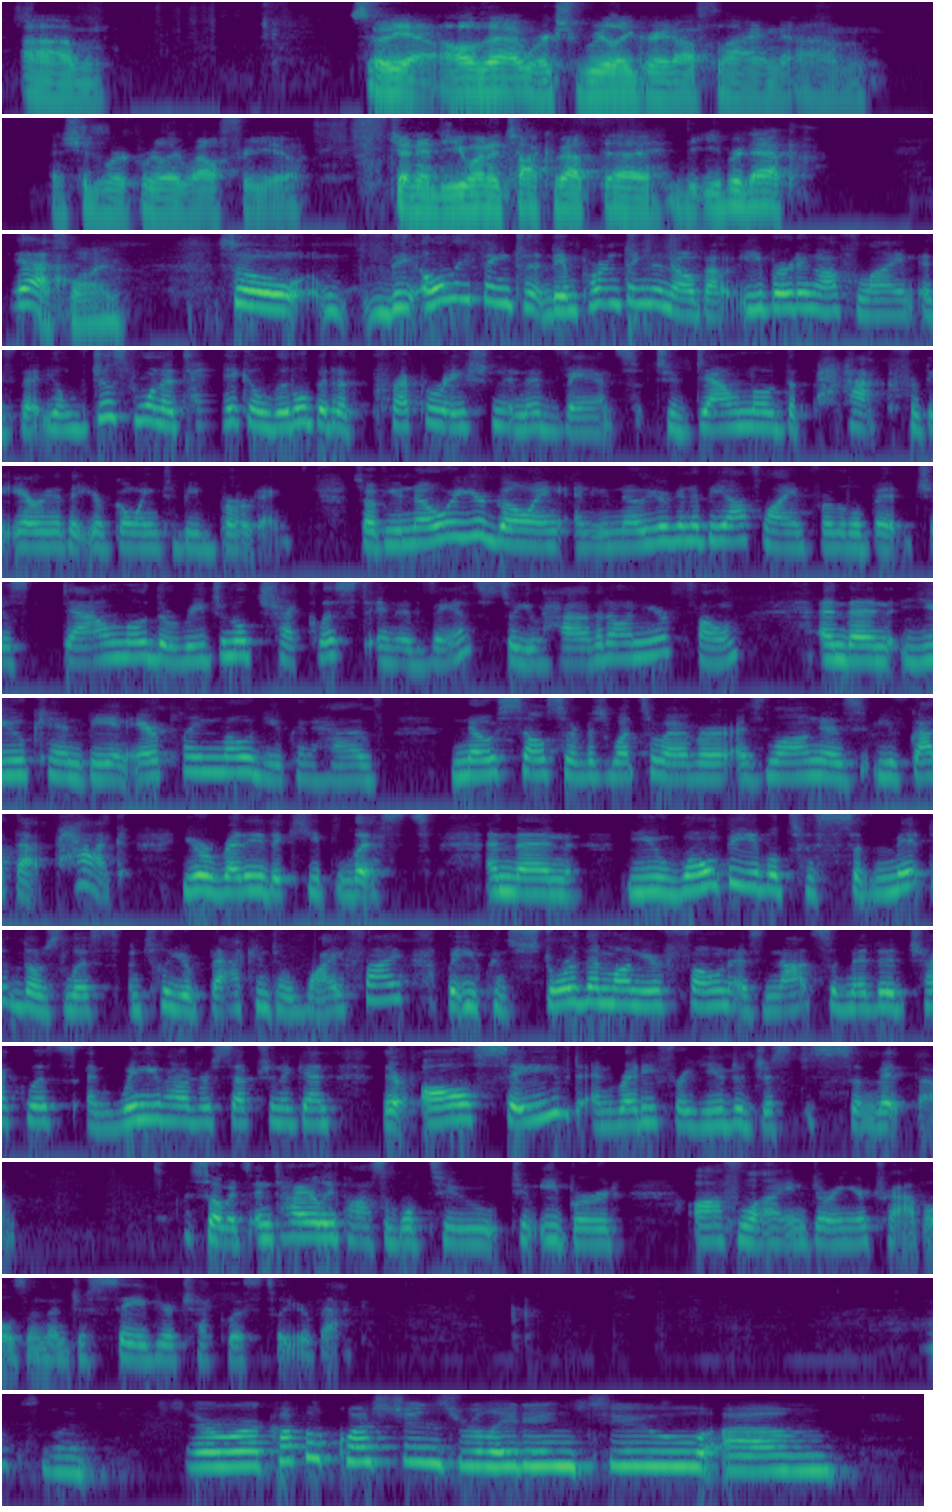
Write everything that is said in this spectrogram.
Um, so yeah, all that works really great offline. Um, it should work really well for you. Jenna, do you want to talk about the, the eBird app yeah. offline? So the only thing to, the important thing to know about eBirding offline is that you'll just want to take a little bit of preparation in advance to download the pack for the area that you're going to be birding. So if you know where you're going and you know you're going to be offline for a little bit, just download the regional checklist in advance so you have it on your phone. And then you can be in airplane mode. You can have no cell service whatsoever. As long as you've got that pack, you're ready to keep lists. And then you won't be able to submit those lists until you're back into Wi-Fi, but you can store them on your phone as not submitted checklists. And when you have reception again, they're all saved and ready for you to just submit them. So it's entirely possible to, to eBird offline during your travels and then just save your checklist till you're back. Excellent. There were a couple questions relating to um,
